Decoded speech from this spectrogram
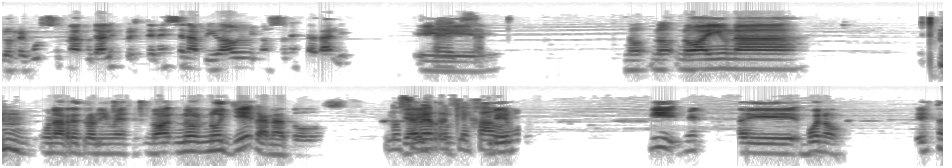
los recursos naturales pertenecen a privados y no son estatales. Eh, Exacto. no, no, no hay una, una retroalimentación, no, no, no llegan a todos. No Y se ve reflejado. mi- eh, bueno, esta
